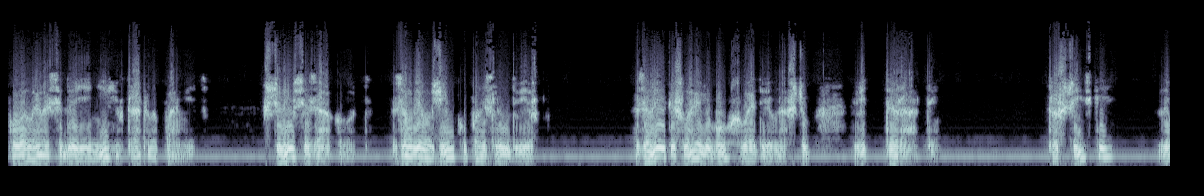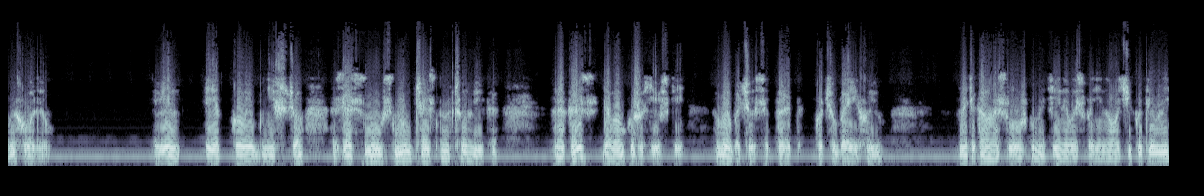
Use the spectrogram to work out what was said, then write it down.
повалилася до її ніг і втратила пам'ять. Щинився заколот. Зомлілу жінку понесли у двір. За нею пішла і Любов Хведерівна, щоб відтирати. Трощинський не виходив. Він, як коли б ніщо, заснув сном чесного чоловіка. Наказ давав Кожухівський, вибачився перед Кочубейхою, натякав на службу на тій невиспані ночі, коли вони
